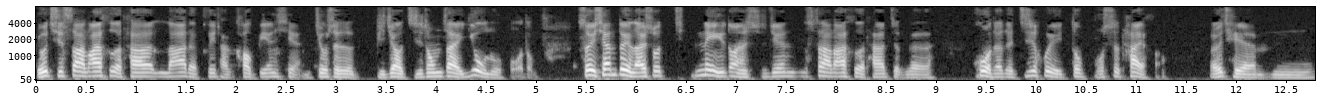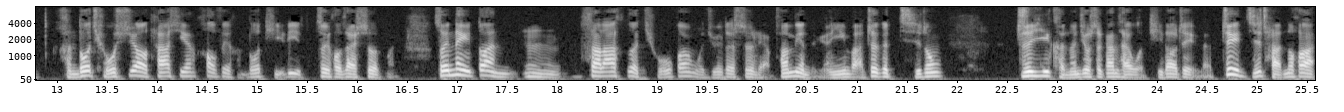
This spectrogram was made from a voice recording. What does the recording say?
尤其萨拉赫他拉的非常靠边线，就是比较集中在右路活动，所以相对来说那一段时间萨拉赫他整个获得的机会都不是太好，而且嗯很多球需要他先耗费很多体力，最后再射门，所以那一段嗯萨拉赫球荒我觉得是两方面的原因吧，这个其中。之一可能就是刚才我提到这个。这几场的话，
